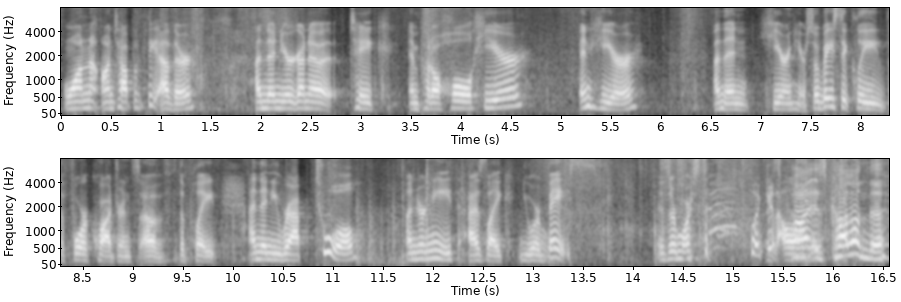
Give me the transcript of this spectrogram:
one on top of the other, and then you're gonna take and put a hole here and here, and then here and here. So basically the four quadrants of the plate, and then you wrap tulle underneath as like your base. Is there more stuff? Look at all of Caught- it's caught on the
